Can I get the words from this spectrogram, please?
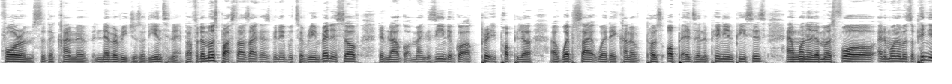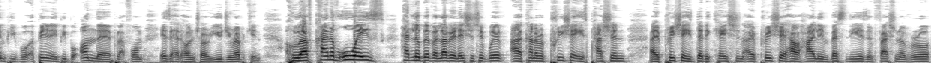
forums to the kind of never regions of the internet. But for the most part, Zeitgeist has been able to reinvent itself. They've now got a magazine. They've got a pretty popular uh, website where they kind of post op-eds and opinion pieces. And one of the most for and one most opinion people, opinionated people on their platform is the head honcho Eugene Rabkin, who I've kind of always had a little bit of a love relationship with. I kind of appreciate his passion. I appreciate his dedication. I appreciate how highly invested he is in fashion overall.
